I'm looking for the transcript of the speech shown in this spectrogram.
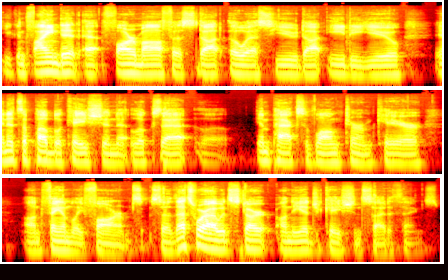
you can find it at farmoffice.osu.edu, and it's a publication that looks at the impacts of long term care on family farms. So that's where I would start on the education side of things.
